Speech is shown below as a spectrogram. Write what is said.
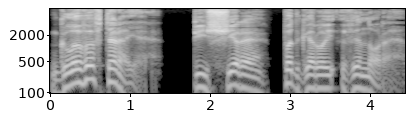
Глава вторая. Пещера под горой Венора.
